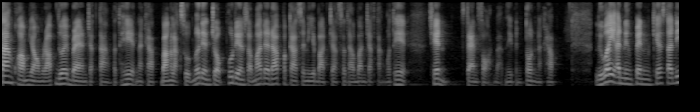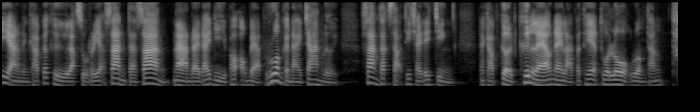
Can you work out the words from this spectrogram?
สร้างความยอมรับด้วยแบรนด์จากต่างประเทศนะครับ บางหลักสูตรเมื่อเรียนจบ ผู้เรียนสามารถได้รับประกาศนียบัตรจากสถาบันจากต่างประเทศ เช่นสแตนฟอร์ดแบบนี้เป็นต้นนะครับหรือว่าอีกอันนึงเป็น case study อย่างหนึ่งครับ ก็คือหลักสูตรระยะสั้นแต่สร้างงานรายได้ดี เพราะออกแบบร่วมกับนายจ้างเลย สร้างทักษะที่ใช้ได้จริง นะครับเกิดขึ้นแล้วในหลายประเทศทั่วโลกรวมทั้งไท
